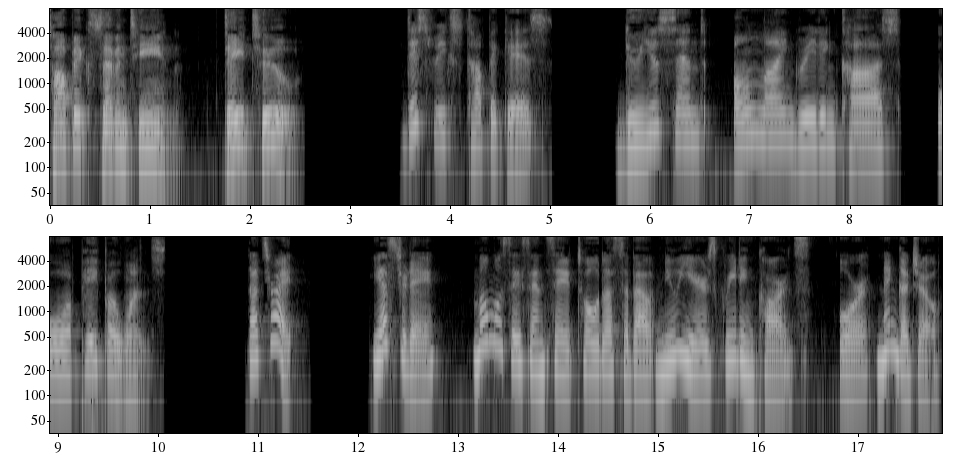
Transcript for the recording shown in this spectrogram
Topic 17. Day 2. This week's topic is Do you send online greeting cards or paper ones? That's right. Yesterday, Momose sensei told us about New Year's greeting cards, or Nengajo.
